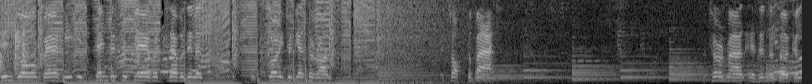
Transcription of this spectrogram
Didn't go where he intended to play, but nevertheless is going to get the runs. It's off the bat. The third man is in the circle.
